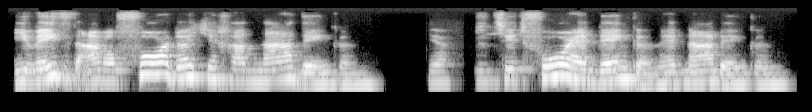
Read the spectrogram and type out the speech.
je weet het aan wel voordat je gaat nadenken. Ja. Dus het zit voor het denken, het nadenken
